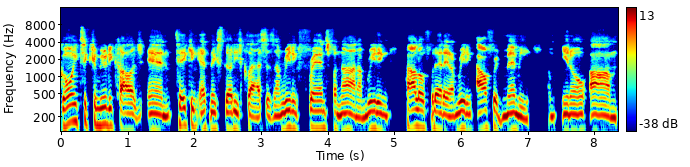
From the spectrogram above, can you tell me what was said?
going to community college and taking ethnic studies classes, I'm reading Frantz Fanon, I'm reading Paulo Freire. I'm reading Alfred Memmi, um, you know, um,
